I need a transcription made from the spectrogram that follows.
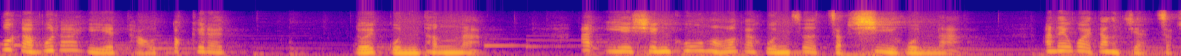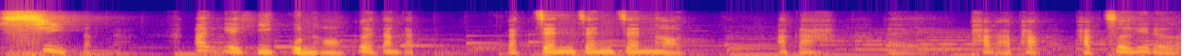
我甲不拉鱼的头剁起来，落去滚汤啦。啊，伊的身躯吼，我甲分做十四份啦。安尼我会当食十四顿啦。啊，伊的鱼骨吼，佫会当甲甲煎煎煎吼，啊甲诶拍啊拍，拍做迄个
